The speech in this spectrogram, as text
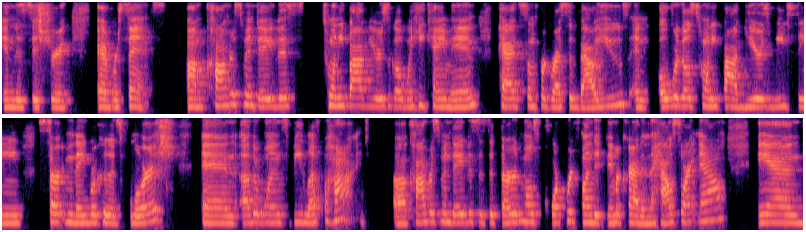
in this district ever since. Um, Congressman Davis 25 years ago when he came in had some progressive values and over those 25 years we've seen certain neighborhoods flourish and other ones be left behind uh, Congressman Davis is the third most corporate funded Democrat in the House right now. And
